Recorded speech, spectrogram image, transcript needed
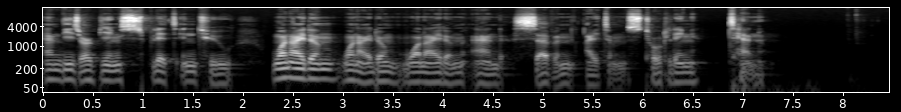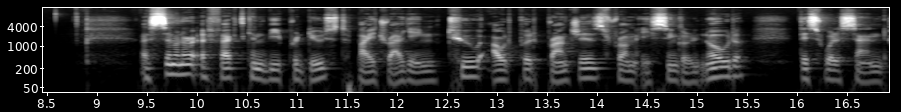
and these are being split into one item, one item, one item, and seven items, totaling 10. A similar effect can be produced by dragging two output branches from a single node. This will send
